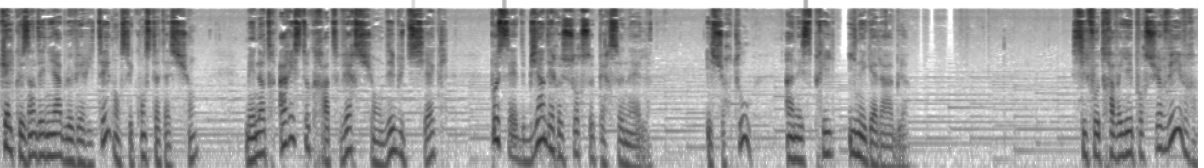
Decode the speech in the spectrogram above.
quelques indéniables vérités dans ces constatations, mais notre aristocrate version début de siècle possède bien des ressources personnelles et surtout un esprit inégalable. S'il faut travailler pour survivre,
